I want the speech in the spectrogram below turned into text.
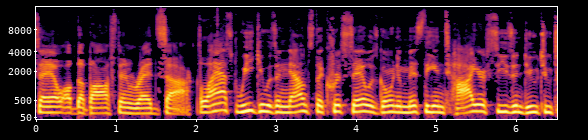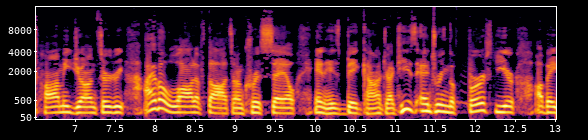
Sale of the Boston Red Sox. Last week, it was announced that Chris Sale is going to miss the entire season due to Tommy John surgery. I have a lot of thoughts on Chris Sale and his big contract. He is entering the first year of a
